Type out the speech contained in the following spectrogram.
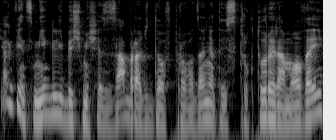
Jak więc mielibyśmy się zabrać do wprowadzenia tej struktury ramowej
